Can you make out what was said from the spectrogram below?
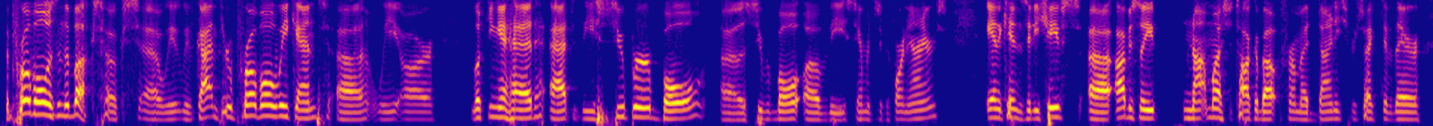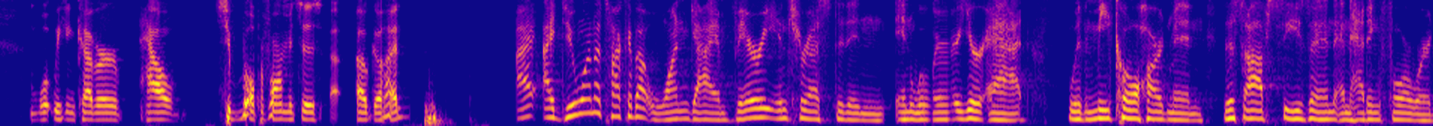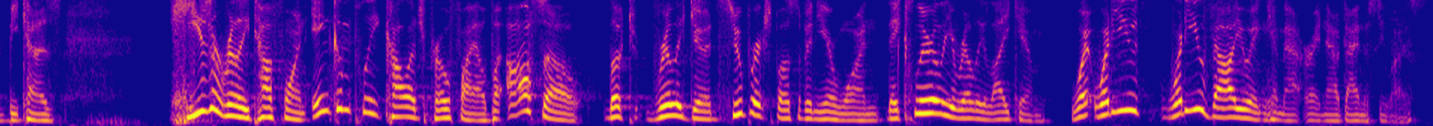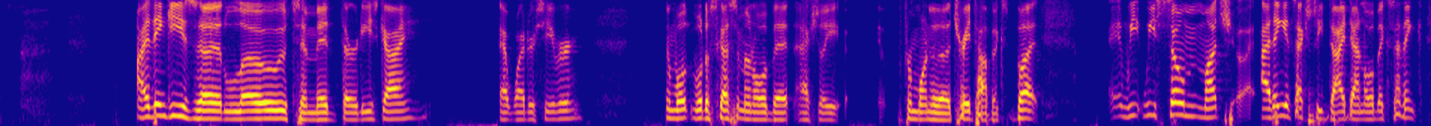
the Pro Bowl is in the books, folks. Uh, we, have gotten through Pro Bowl weekend. Uh, we are looking ahead at the Super Bowl, uh, the Super Bowl of the San Francisco 49ers and the Kansas City Chiefs. Uh, obviously, not much to talk about from a dynasty perspective there. What we can cover, how Super Bowl performances. Uh, oh, go ahead. I, I do want to talk about one guy. I'm very interested in in where you're at with Mecole Hardman this offseason and heading forward because – he's a really tough one. Incomplete college profile, but also looked really good, super explosive in year one. They clearly really like him. What what do you what are you valuing him at right now, dynasty wise? I think he's a low to mid 30s guy at wide receiver, and we'll we'll discuss him in a little bit actually from one of the trade topics. But and we we so much I think it's actually died down a little bit because I think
